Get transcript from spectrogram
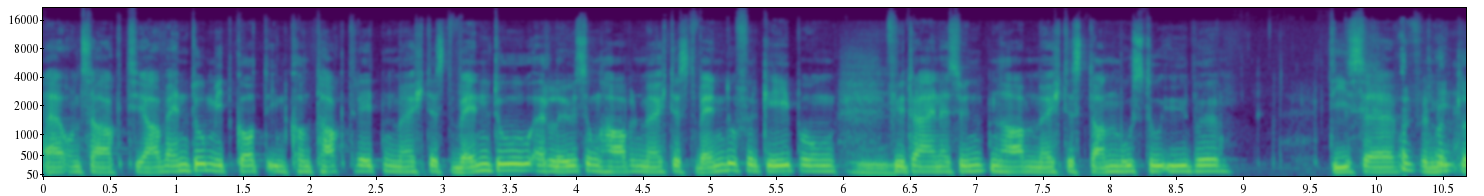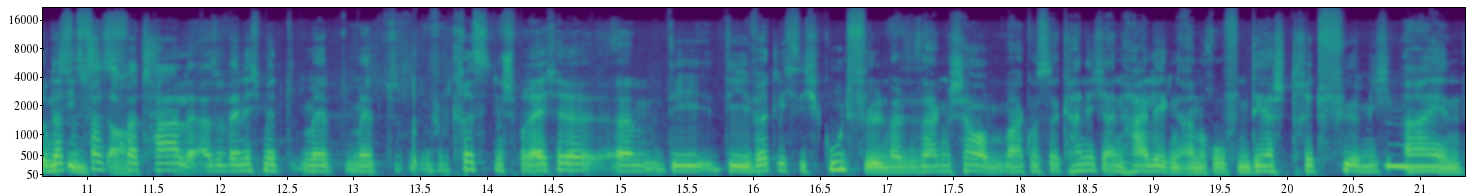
äh, und sagt, ja, wenn du mit Gott in Kontakt treten möchtest, wenn du Erlösung haben möchtest, wenn du Vergebung mhm. für deine Sünden haben möchtest, dann musst du über diese und, und, und das ist fast Fatale. Also wenn ich mit, mit, mit Christen spreche, ähm, die, die wirklich sich gut fühlen, weil sie sagen, schau, Markus, da kann ich einen Heiligen anrufen, der tritt für mich mhm. ein.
